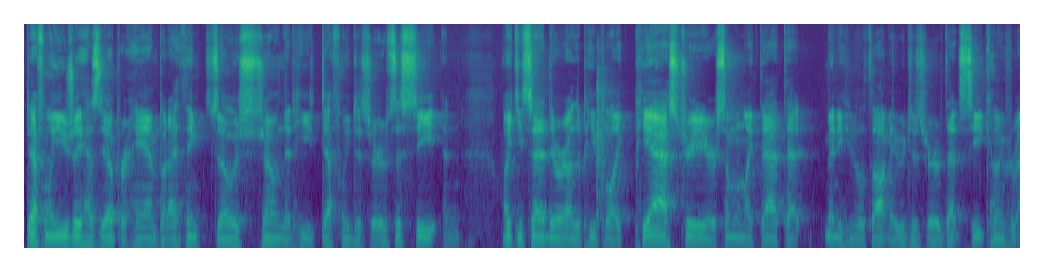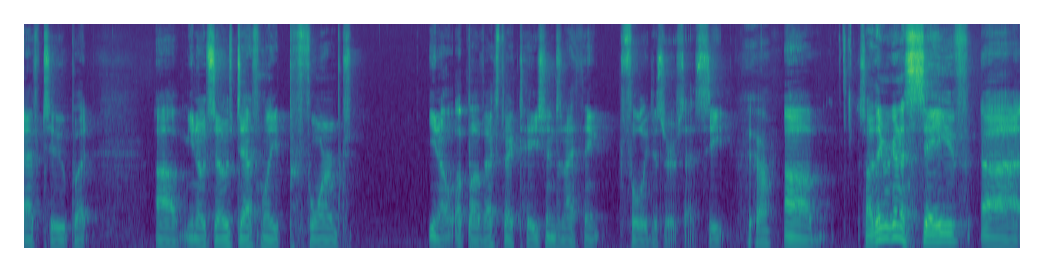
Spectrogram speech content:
definitely usually has the upper hand. But I think Zhou has shown that he definitely deserves this seat. And like you said, there were other people like Piastri or someone like that that many people thought maybe deserved that seat coming from F2. But, um, you know, Zhou's definitely performed, you know, above expectations and I think fully deserves that seat. Yeah. Um, so I think we're gonna save uh,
